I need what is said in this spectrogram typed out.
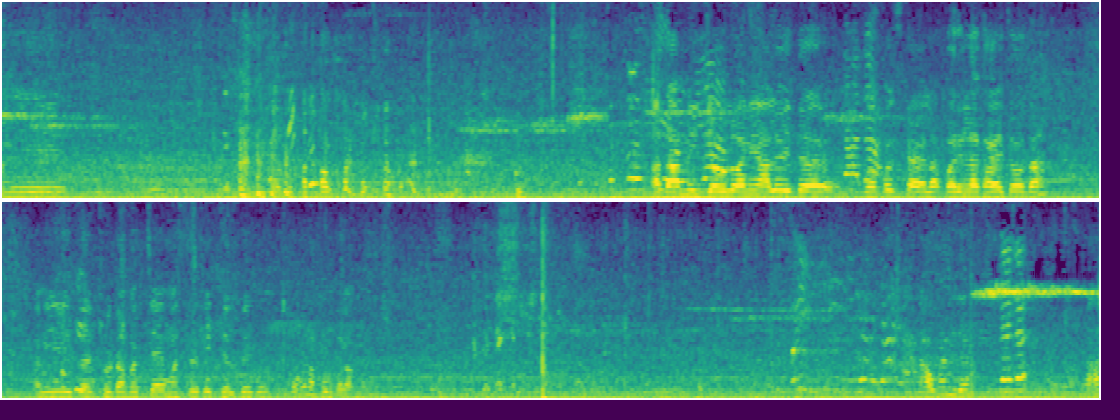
आम्ही आता आम्ही जेवलो आणि आलो इथं वापस खायला. परीला खायचा होता. आणि इथं छोटा बच्चा आहे मस्त ते खेळतोय तो. बघू ना फुटबॉल आपण. नाव का निघा हा?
